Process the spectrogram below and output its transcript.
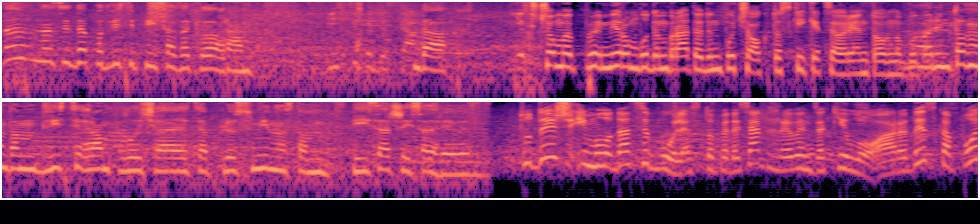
Зараз у нас йде по 250 за кілограм. 250. Да. Якщо ми, приміром, будемо брати один пучок, то скільки це орієнтовно буде? Орієнтовно там 200 грам виходить, плюс-мінус там 50-60 гривень. Туди ж і молода цибуля 150 гривень за кіло, а редиска по 70-80.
